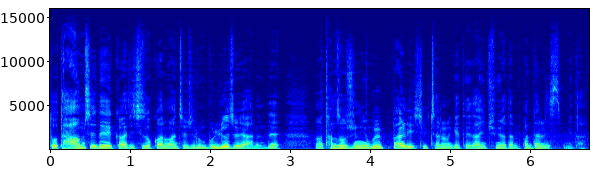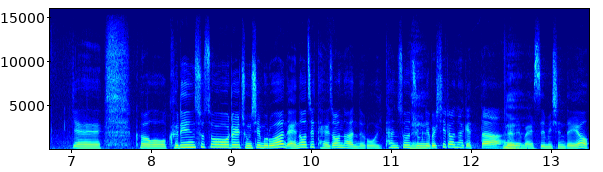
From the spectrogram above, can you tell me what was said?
또 다음 세대까지 지속 가능한 제주를 물려줘야 하는데 어, 탄소 중립을 빨리 실천하는 게 대단히 중요하다는 판단을 했습니다. 예, 그 어, 그린 수소를 중심으로 한 에너지 대전환으로 이 탄소 중립을 실현하겠다는 네. 말씀이신데요.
